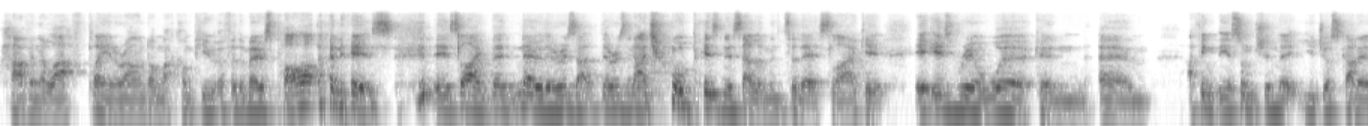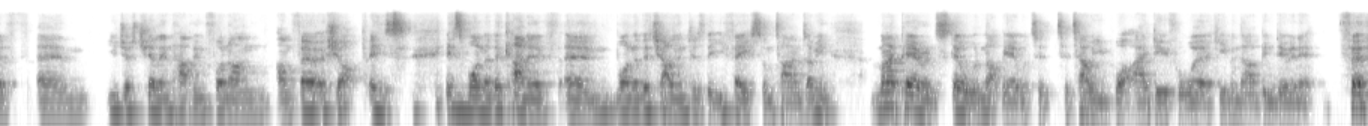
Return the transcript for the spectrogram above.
having a laugh playing around on my computer for the most part. And it's it's like that no there is that there is an actual business element to this. Like it it is real work. And um i think the assumption that you just kind of um you're just chilling having fun on on photoshop is is one of the kind of um one of the challenges that you face sometimes. I mean my parents still would not be able to to tell you what i do for work even though i've been doing it for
